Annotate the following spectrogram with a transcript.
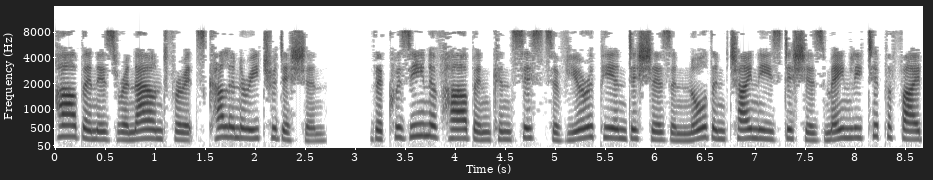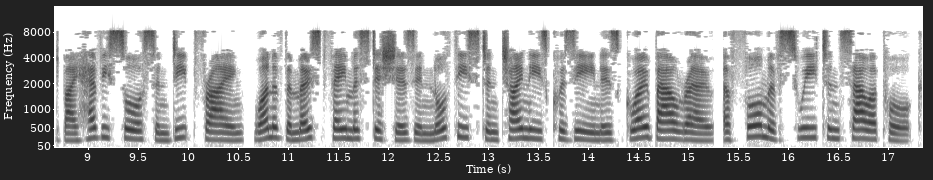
Harbin is renowned for its culinary tradition. The cuisine of Harbin consists of European dishes and northern Chinese dishes mainly typified by heavy sauce and deep frying. One of the most famous dishes in northeastern Chinese cuisine is guo bao rou, a form of sweet and sour pork.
